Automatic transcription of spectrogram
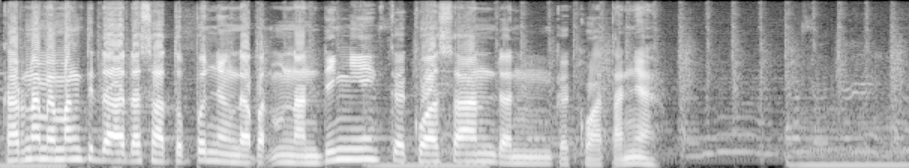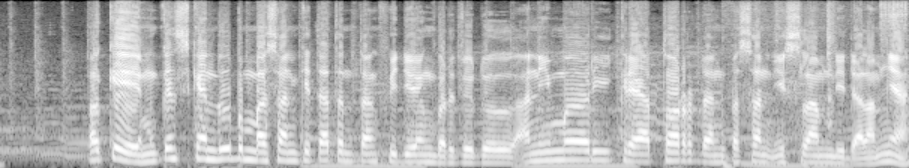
karena memang tidak ada satupun yang dapat menandingi kekuasaan dan kekuatannya. Oke, mungkin sekian dulu pembahasan kita tentang video yang berjudul Anime Recreator dan Pesan Islam di dalamnya.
